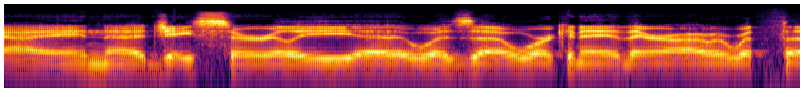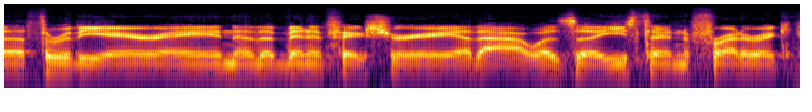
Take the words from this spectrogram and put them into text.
Right, uh, and uh, Jace Surley uh, was uh, working it there uh, with uh, through the air, and the beneficiary of that was Easton Frederick.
